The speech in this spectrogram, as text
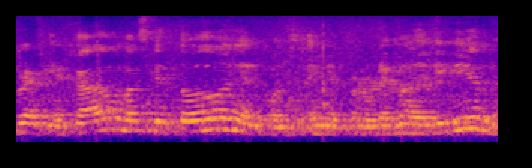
reflejado más que todo en el problema de vivienda.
